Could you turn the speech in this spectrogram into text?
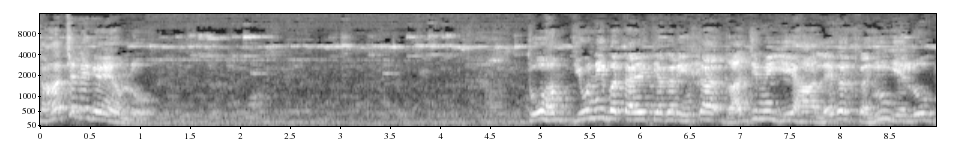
कहाँ चले गए हम लोग? तो हम क्यों नहीं बताएँ कि अगर इनका राज्य में ये हाल है, अगर कहीं ये लोग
